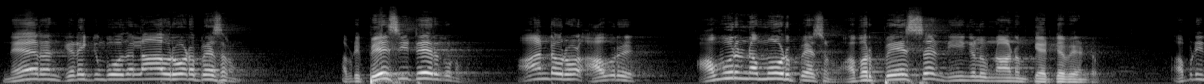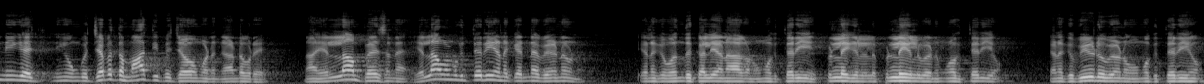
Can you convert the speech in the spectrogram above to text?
நேரம் கிடைக்கும் போதெல்லாம் அவரோட பேசணும். அப்படி பேசிகிட்டே இருக்கணும். ஆண்டவரோடு அவர் அவர் நம்மோடு பேசணும். அவர் பேச நீங்களும் நானும் கேட்க வேண்டும். அப்படி நீங்கள் நீங்கள் உங்கள் ஜெபத்தை மாற்றி போய் ஜெபம் பண்ணுங்க. ஆண்டவரே நான் எல்லாம் பேசினேன். எல்லாம் உனக்கு தெரியும். எனக்கு என்ன வேணும்னு. எனக்கு வந்து கல்யாணம் ஆகணும். உமக்கு தெரியும். பிள்ளைகள் இல்லை பிள்ளைகள் வேணும். உனக்கு தெரியும். எனக்கு வீடு வேணும் உமக்கு தெரியும்.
